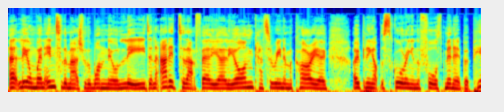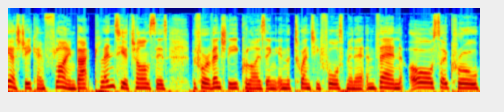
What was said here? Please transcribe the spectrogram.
Uh, Lyon went into the match with a 1 0 lead and added to that fairly early on. Catarina Macario opening up the scoring in the fourth minute, but PSG came flying back, plenty of chances before eventually equalising in the 24th minute. And then, oh, so cruel,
